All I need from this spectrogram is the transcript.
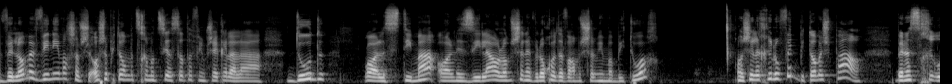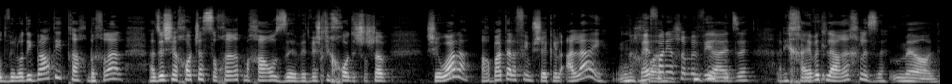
ולא מבינים עכשיו שאו שפתאום הם צריכים להוציא עשרת אלפים שקל על הדוד, או על סתימה, או על נזילה, או לא משנה, ולא כל דבר משלמים הביטוח. או שלחילופין, פתאום יש פער בין השכירות, ולא דיברתי איתך בכלל על זה שיכול להיות שהסוחרת מחר עוזבת, ויש לי חודש עכשיו, שוואלה, 4,000 שקל עליי. נכון. מאיפה אני עכשיו מביאה את זה? אני חייבת להיערך לזה. מאוד,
